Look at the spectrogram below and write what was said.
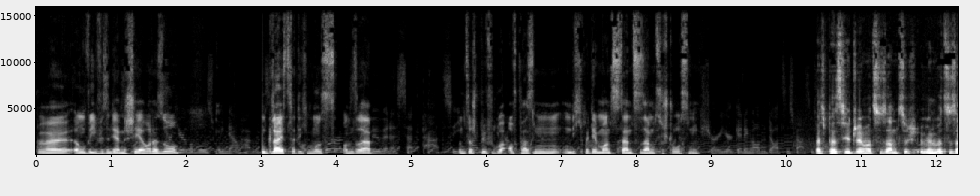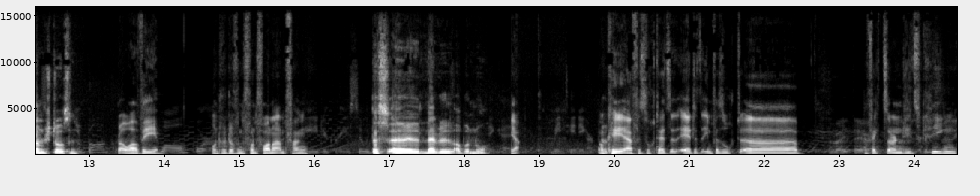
weil irgendwie, wir sind ja eine Schere oder so. Und gleichzeitig muss unser, unsere Spielfigur aufpassen, nicht mit den Monstern zusammenzustoßen. Was passiert, wenn wir, zusammen zu, wenn wir zusammenstoßen? Blauer W. Und wir dürfen von vorne anfangen. Das äh, Level aber nur. Okay, er versucht jetzt, er hat jetzt eben versucht, äh, perfekt zu RNG zu kriegen,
